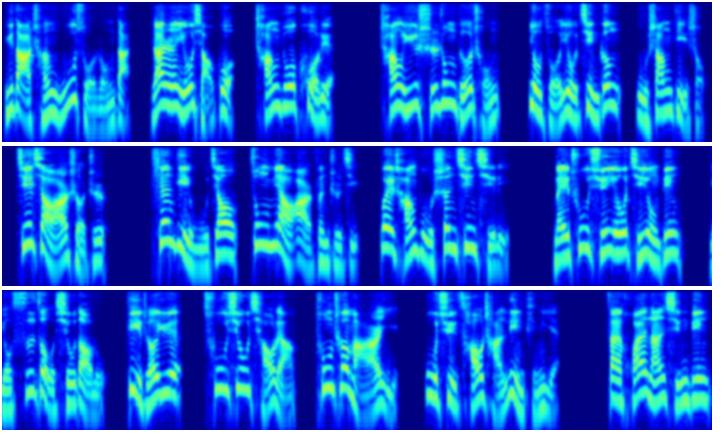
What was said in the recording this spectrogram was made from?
于大臣无所容待。然人有小过，常多阔略。常于时中得宠，又左右进耕，误伤地守，皆笑而射之。天地五交，宗庙二分之际，未尝不身亲其礼。每出巡游即用兵，有私奏修道路。帝谪曰：粗修桥梁，通车马而已，勿去草产令平也。在淮南行兵，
